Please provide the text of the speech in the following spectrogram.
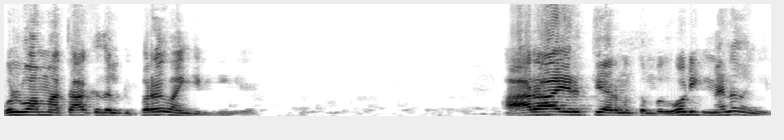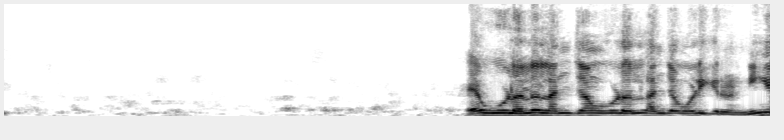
புல்வாமா தாக்குதலுக்கு பிறகு வாங்கியிருக்கீங்க. ஆறாயிரத்தி அறுநூத்தி ஐம்பது கோடிக்கு மேல வாங்கிருக்கீங்க ஏ ஊழல் லஞ்சம் ஊழல் லஞ்சம் ஒழிக்கிறோம் நீங்க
